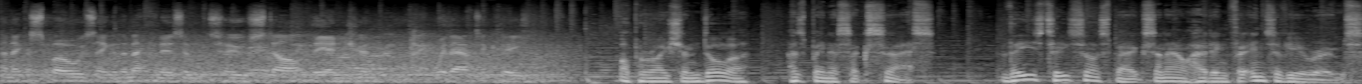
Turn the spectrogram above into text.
and exposing the mechanism to start the engine without a key. Operation Dollar has been a success. These two suspects are now heading for interview rooms,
